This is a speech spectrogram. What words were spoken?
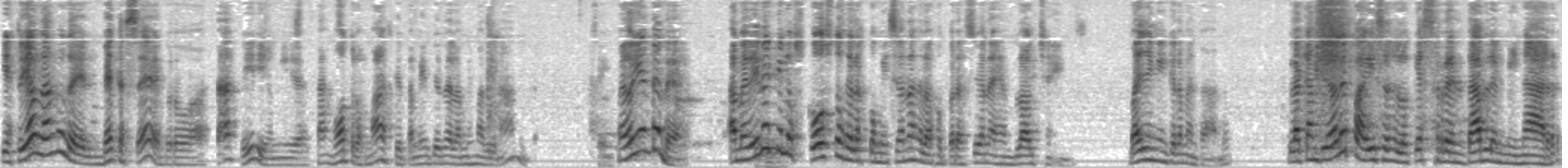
Y estoy hablando del BTC, pero está Ethereum y están otros más que también tienen la misma dinámica. Sí. Me doy a entender. A medida que los costos de las comisiones de las operaciones en blockchains vayan incrementando, la cantidad de países de lo que es rentable minar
